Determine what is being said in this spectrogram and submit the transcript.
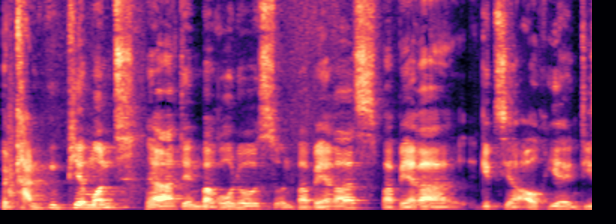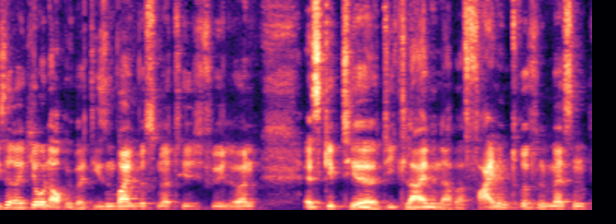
bekannten Piemont, ja, den Barolos und Barberas. Barbera gibt's ja auch hier in dieser Region. Auch über diesen Wein wirst du natürlich viel hören. Es gibt hier die kleinen, aber feinen Trüffelmessen.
